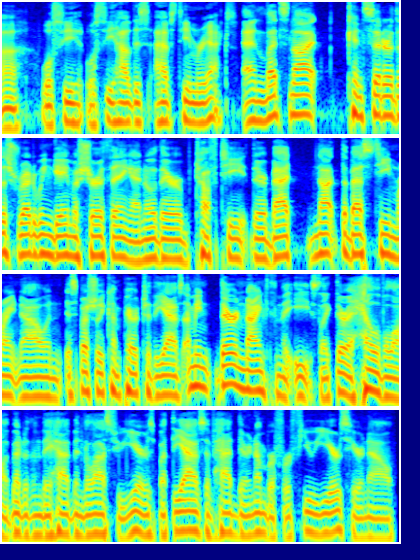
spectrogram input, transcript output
uh, we'll see we'll see how this Avs team reacts. And let's not consider this Red Wing game a sure thing. I know they're tough team. They're bad, not the best team right now, and especially compared to the Avs. I mean, they're ninth in the East. Like they're a hell of a lot better than they have been the last few years. But the Avs have had their number for a few years here now.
